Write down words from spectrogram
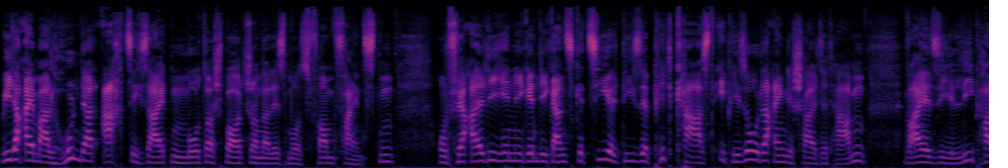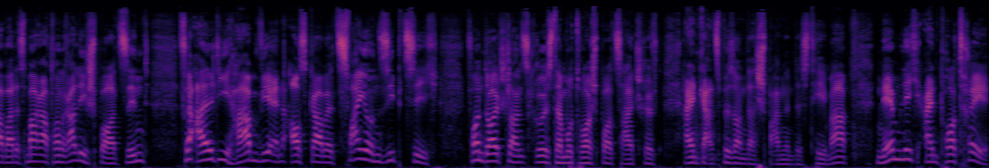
Wieder einmal 180 Seiten Motorsportjournalismus vom Feinsten. Und für all diejenigen, die ganz gezielt diese Pitcast-Episode eingeschaltet haben, weil sie Liebhaber des Marathon-Rallye-Sports sind, für all die haben wir in Ausgabe 72 von Deutschlands größter Motorsportzeitschrift ein ganz besonders spannendes Thema, nämlich ein Porträt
